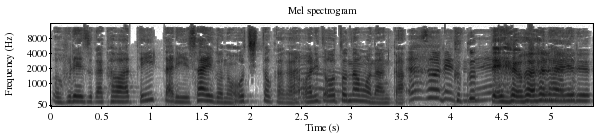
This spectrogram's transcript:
フレーズが変わっていったり、最後のオチとかが、割と大人もなんか、くくって 笑える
